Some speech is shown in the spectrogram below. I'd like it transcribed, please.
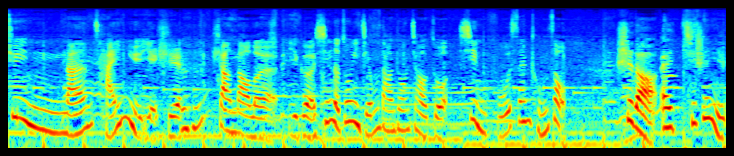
俊男才女也是上到了一个新的综艺节目当中，叫做《幸福三重奏》。是的，哎，其实你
